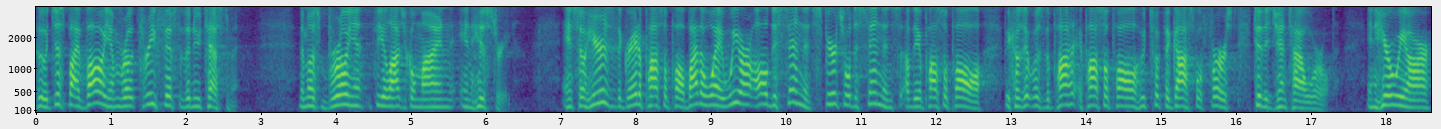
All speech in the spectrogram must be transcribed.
who just by volume wrote three fifths of the New Testament, the most brilliant theological mind in history. And so here's the great Apostle Paul. By the way, we are all descendants, spiritual descendants of the Apostle Paul, because it was the Apostle Paul who took the gospel first to the Gentile world. And here we are,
